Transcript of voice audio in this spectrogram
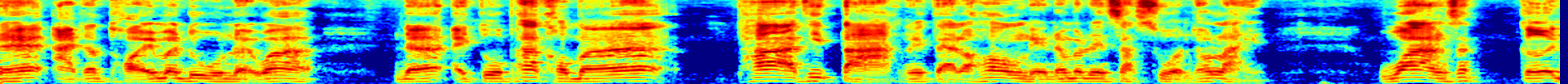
นะฮะอาจจะถอยมาดูหน่อยว่านะไอตัวผ้าขาวม้าผ้าที่ตากในแต่ละห้องเนี่ยนั้นมันเป็นสัดส่วนเท่าไหร่ ว่างสักเกิน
